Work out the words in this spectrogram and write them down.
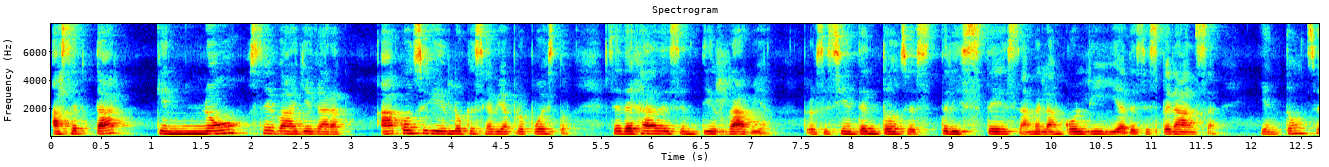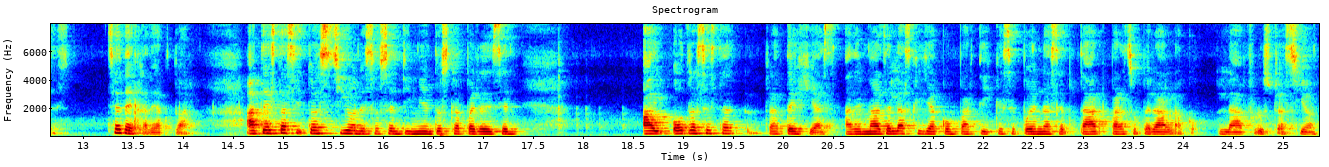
aceptar que no se va a llegar a, conseguir lo que se había propuesto. Se deja de sentir rabia, pero se siente entonces tristeza, melancolía, desesperanza y entonces se deja de actuar. Ante estas situaciones o sentimientos que aparecen hay otras estrategias, además de las que ya compartí, que se pueden aceptar para superar la, frustración.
